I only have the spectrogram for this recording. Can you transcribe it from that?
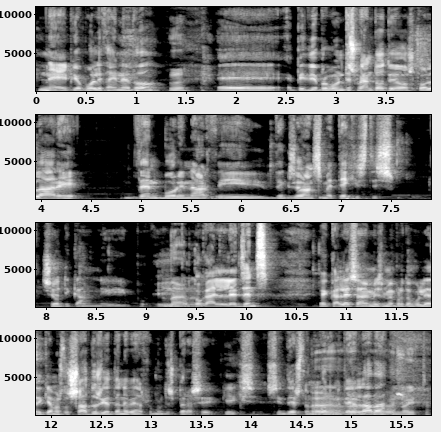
Ναι, οι πιο πολλοί θα είναι εδώ. Ε, επειδή ο προπονητής που ήταν τότε ο Σκολάρη δεν μπορεί να έρθει ή δεν ξέρω αν συμμετέχει στις, σε ό,τι κάνουν οι, οι Ναι, ναι. Πορτογάλοι Legends. Ε, καλέσαμε εμείς με πρωτοβουλία δικιά μας το Σάντος, γιατί ήταν ένας προπονητής που πέρασε και έχει συνδέσει τον Ε, Ευρώπη με την βέβαια, Ελλάδα. εννοείται.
